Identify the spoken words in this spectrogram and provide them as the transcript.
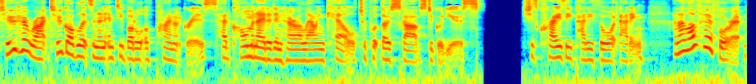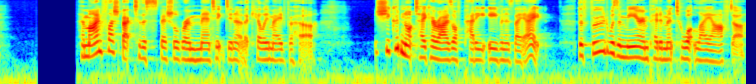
To her right, two goblets and an empty bottle of pinot gris had culminated in her allowing Kel to put those scarves to good use. She's crazy, Patty thought, adding, and I love her for it. Her mind flashed back to the special romantic dinner that Kelly made for her. She could not take her eyes off Patty even as they ate. The food was a mere impediment to what lay after.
